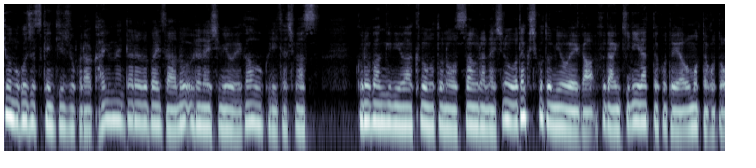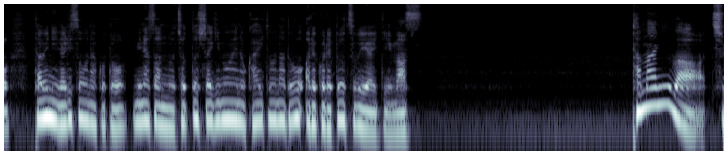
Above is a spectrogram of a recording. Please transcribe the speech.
今日も後日研究所から海運メンタルアドバイザーの占い師明恵がお送りいたします。この番組は熊本のおっさん占い師の私こと明恵が普段気になったことや思ったこと、ためになりそうなこと、皆さんのちょっとした疑問への回答などをあれこれとつぶやいています。たまには違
